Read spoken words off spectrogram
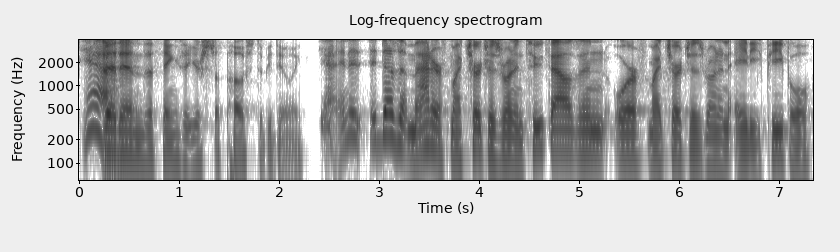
yeah. fit in the things that you're supposed to be doing. Yeah, and it, it doesn't matter if my church is running 2,000 or if my church is running 80 people.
